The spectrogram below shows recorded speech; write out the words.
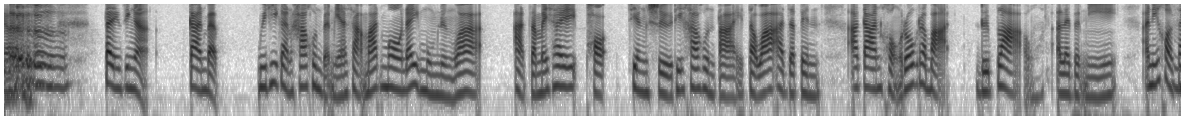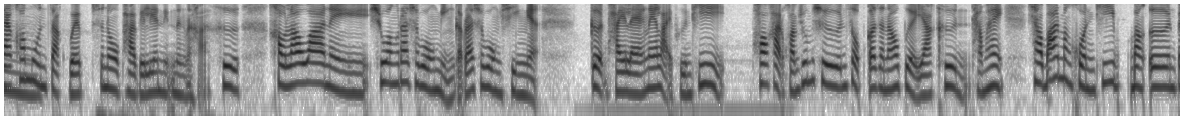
อะแต่จริงๆอะการแบบวิธีการฆ่าคนแบบเนี้ยสามารถมองได้อีกมุมหนึ่งว่า อาจจะไม่ใช่เพราะเจียงชือที่ฆ่าคนตาย แต่ว่าอาจจะเป็นอาการของโรคระบาดหรือเปล่าอะไรแบบนี้ อันนี้ขอแทรกข้อมูลจากเว็บ Snow Pavilion นิดนึงนะคะ คือเขาเล่าว่าในช่วงราชวงศ์หมิงกับราชวงศ์ชิงเนี่ย เกิดภัยแล้งในหลายพื้นที่ พอขาดความชุ่มชื้น ศพก็จะเน่าเปื่อยยากขึ้นทำให้ชาวบ้านบางคนที่บังเอิญไป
